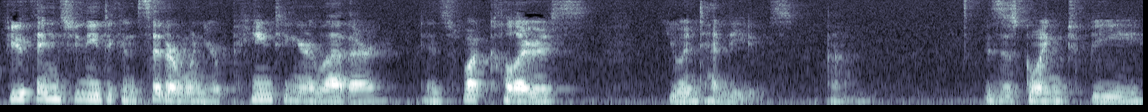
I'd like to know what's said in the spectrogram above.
A few things you need to consider when you're painting your leather is what colors you intend to use. Um, is this going to be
